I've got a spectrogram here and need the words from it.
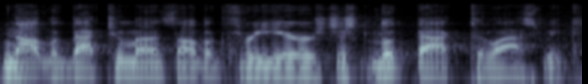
Not look back two months, not look three years, just look back to last week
